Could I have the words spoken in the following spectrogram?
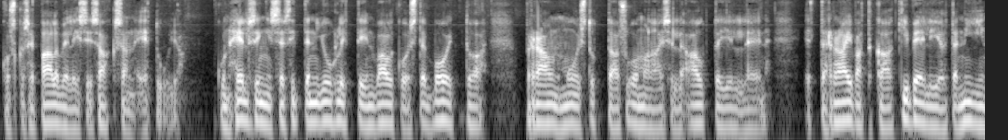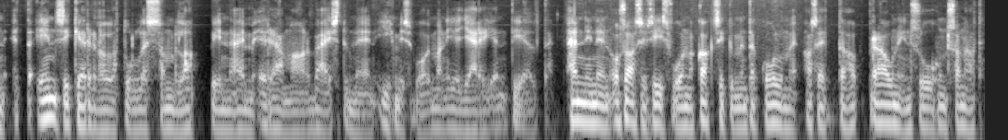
koska se palvelisi Saksan etuja. Kun Helsingissä sitten juhlittiin valkoisten voittoa, Brown muistuttaa suomalaisille auttajilleen, että raivatkaa kiveliöitä niin, että ensi kerralla tullessamme Lappiin näemme erämaan väistyneen ihmisvoiman ja järjen tieltä. Hänninen osasi siis vuonna 1923 asettaa Brownin suuhun sanat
